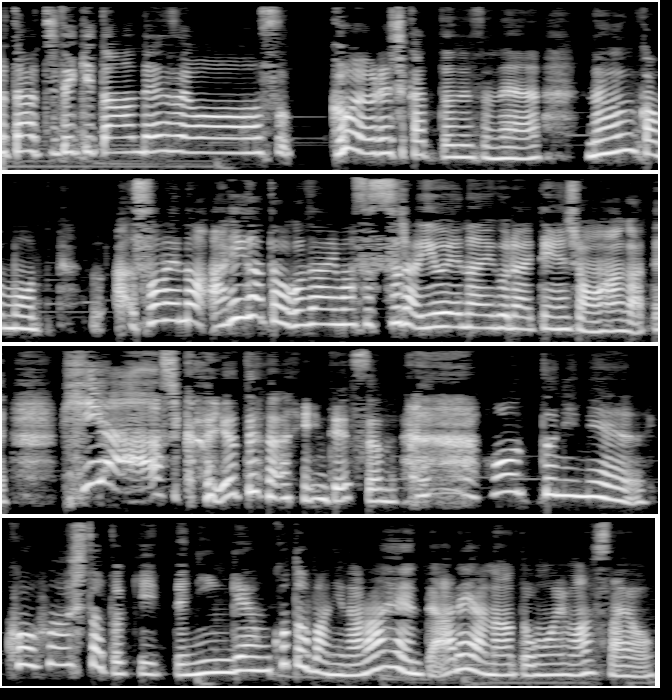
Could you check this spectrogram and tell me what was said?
ータッチできたんですよ。すっごい嬉しかったですね。なんかもう、それのありがとうございますすら言えないぐらいテンション上がって、ヒヤーしか言ってないんですよね。本当にね、興奮した時って人間言葉にならへんってあれやなと思いましたよ。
